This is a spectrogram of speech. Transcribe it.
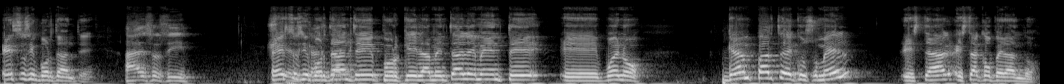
esto es importante. Ah, eso sí. Esto es importante porque lamentablemente, eh, bueno, gran parte de Cozumel está, está cooperando,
